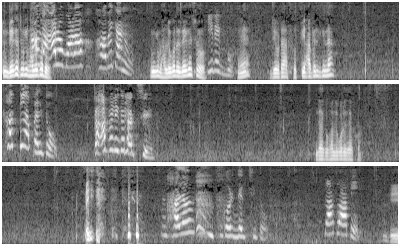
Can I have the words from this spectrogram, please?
তুমি দেখেছ কি ভালো করে? আরও বড় হবে কেন? তুমি কি ভালো করে দেখেছ? কি দেখব? হ্যাঁ? যে ওটা সত্যি আপেল কিনা? সত্যি আপেল তো। তা আপেলই তো লাগছে। দেখো ভালো করে দেখো। এই ভালো করে দেখছি তো। তা তো আপেল। এ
